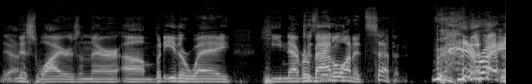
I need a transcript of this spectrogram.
Yeah. missed wires in there, um, but either way, he never 'Cause they battled. wanted seven. right? Yeah.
